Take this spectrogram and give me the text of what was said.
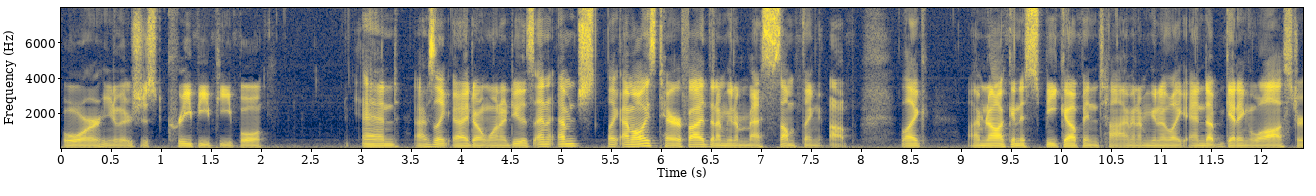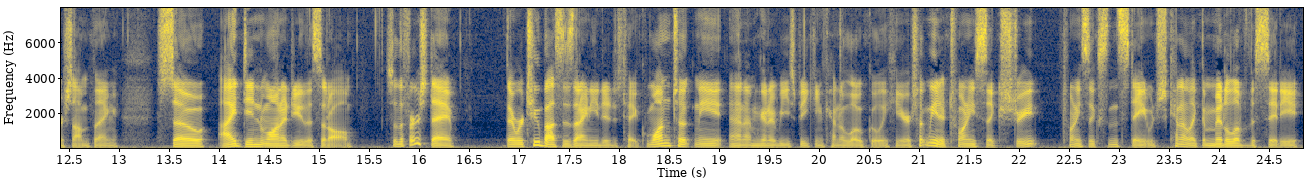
or you know there's just creepy people. And I was like, I don't want to do this, and I'm just like, I'm always terrified that I'm gonna mess something up, like I'm not gonna speak up in time, and I'm gonna like end up getting lost or something. So I didn't want to do this at all. So the first day, there were two buses that I needed to take. One took me, and I'm going to be speaking kind of locally here, took me to 26th Street, 26th and State, which is kind of like the middle of the city.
